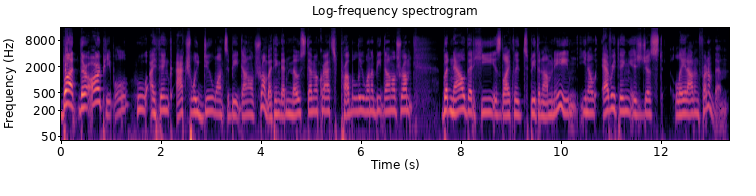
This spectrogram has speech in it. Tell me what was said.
But there are people who I think actually do want to beat Donald Trump. I think that most Democrats probably want to beat Donald Trump. But now that he is likely to be the nominee, you know, everything is just laid out in front of them.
